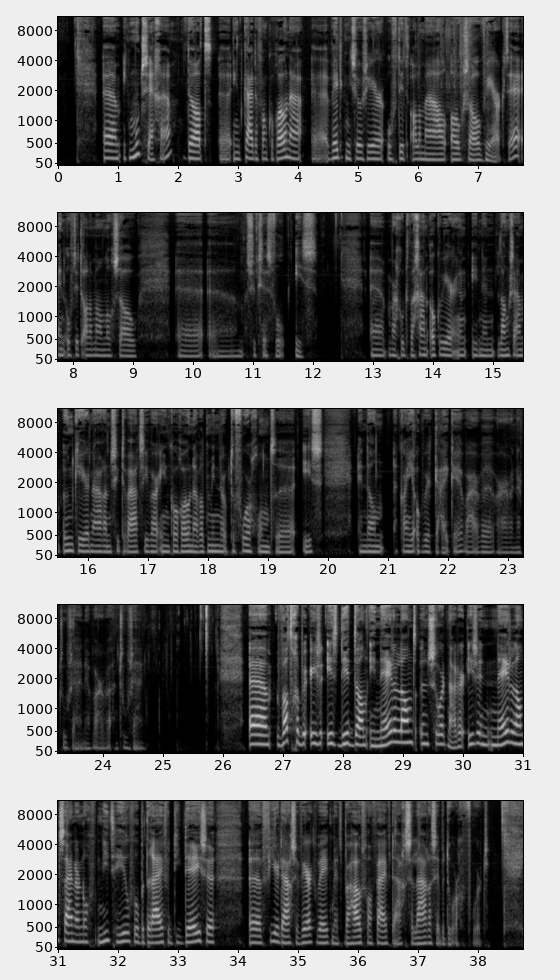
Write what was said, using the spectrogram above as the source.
Um, ik moet zeggen dat uh, in het kader van corona uh, weet ik niet zozeer of dit allemaal ook zo werkt. Hè? En of dit allemaal nog zo uh, um, succesvol is. maar goed, we gaan ook weer in, in, een langzaam een keer naar een situatie waarin corona wat minder op de voorgrond is. En dan kan je ook weer kijken hè, waar, we, waar we naartoe zijn en waar we aan toe zijn. Um, wat gebeurt, is, is dit dan in Nederland een soort? Nou, er is in Nederland zijn er nog niet heel veel bedrijven die deze uh, vierdaagse werkweek met behoud van vijf salaris hebben doorgevoerd.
